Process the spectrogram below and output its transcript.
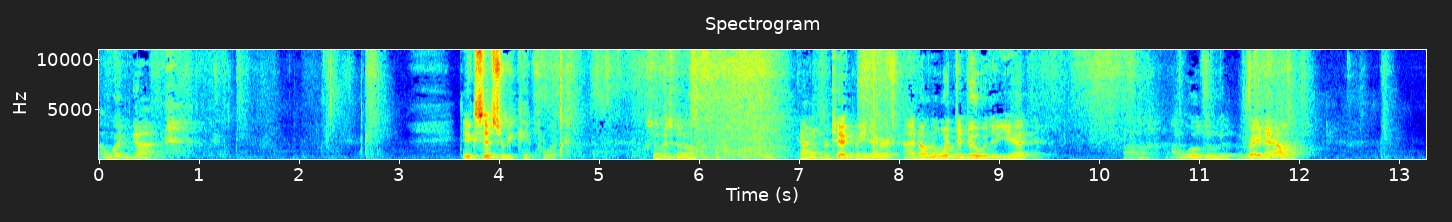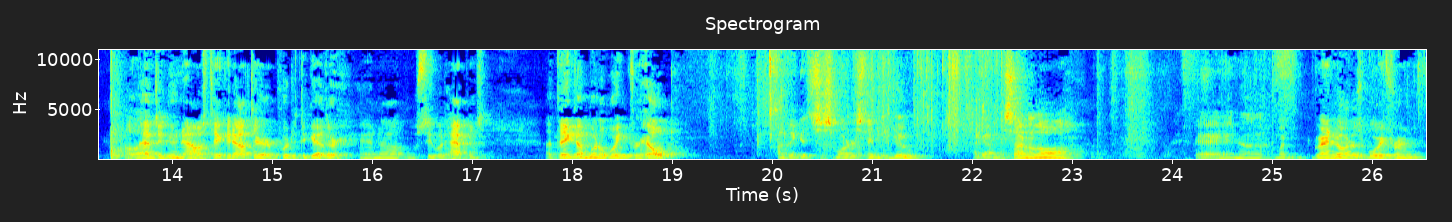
I went and got the accessory kit for it. So it's gonna kind of protect me there. I don't know what to do with it yet. Uh, I will do it, but right now, all I have to do now is take it out there, put it together, and uh, we'll see what happens. I think I'm gonna wait for help. I think it's the smartest thing to do. I got my son-in-law and uh, my granddaughter's boyfriend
